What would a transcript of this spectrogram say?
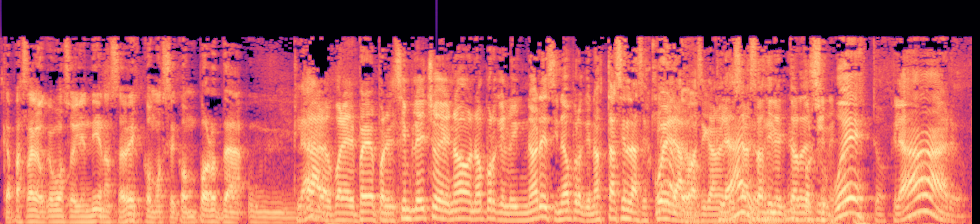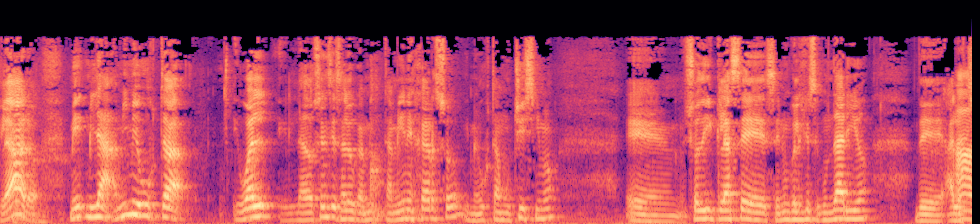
capaz algo que vos hoy en día no sabés cómo se comporta un Claro. Por, el, por el- por el simple hecho de no, no porque lo ignores, sino porque no estás en las escuelas, Claro, básicamente. Claro, o sea, sos director por de cine. supuesto, claro, claro. Mi- Mirá, a mí me gusta, igual la docencia es algo que a mí también ejerzo y me gusta muchísimo. Eh, yo di clases en un colegio secundario de, a, los Ah.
